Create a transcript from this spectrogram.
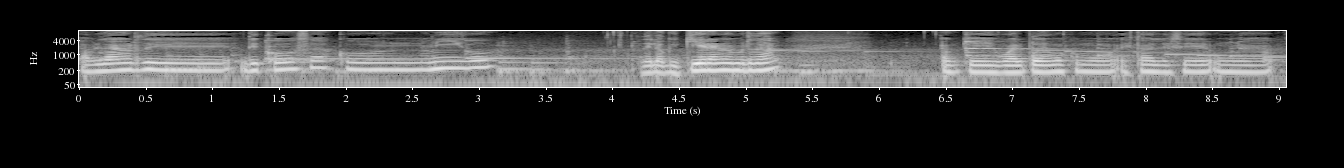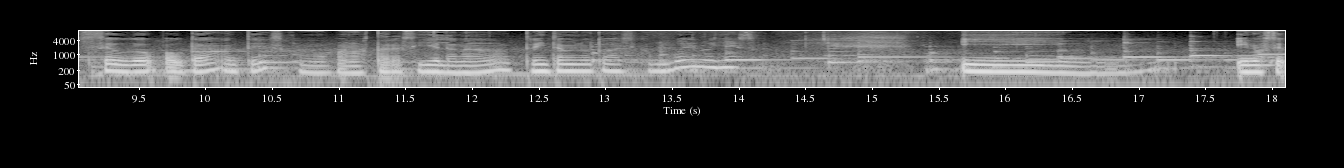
hablar de cosas con amigos de lo que quieran en verdad. Aunque igual podemos como establecer una pseudo pauta antes, como para no estar así en la nada, 30 minutos así como, bueno, y eso. Y, y no sé,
